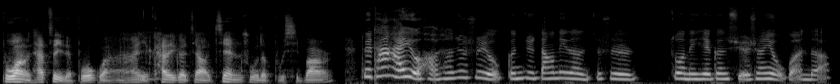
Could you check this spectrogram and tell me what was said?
不光有他自己的博物馆，然后也开了一个叫建筑的补习班儿。对他还有好像就是有根据当地的就是做那些跟学生有关的，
